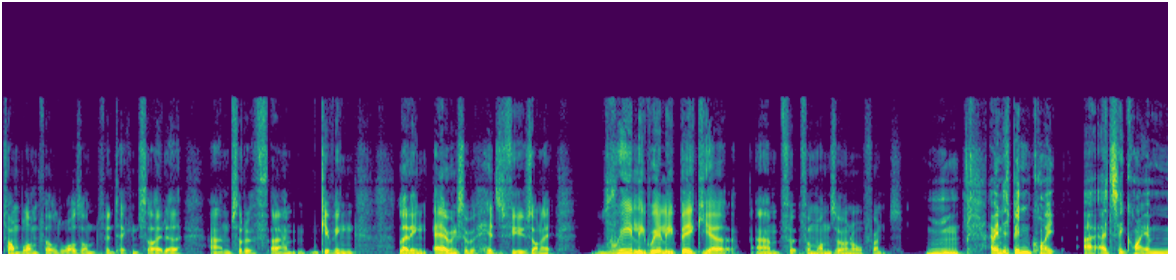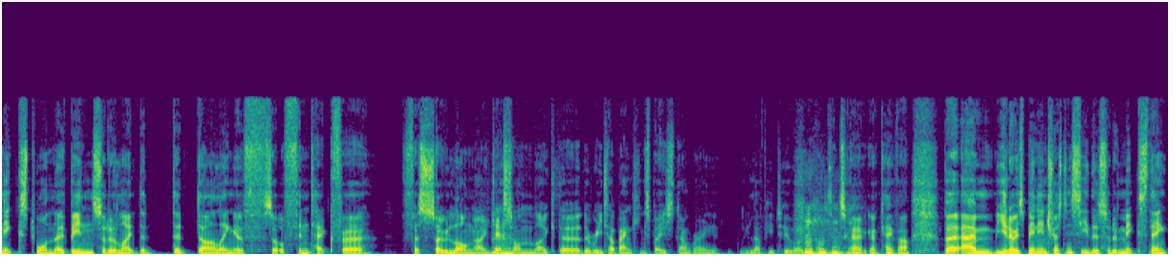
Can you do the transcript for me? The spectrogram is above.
Tom Blomfield was on FinTech Insider, um, sort of um, giving, letting airing some of his views on it. Really, really big year um, for, for Monzo on all fronts. Hmm. I mean, it's been quite, I'd say, quite a mixed one. They've been sort of like the the darling of sort of fintech for for so long, I guess, mm. on like the, the retail banking space. Don't worry, we love you too. okay, okay, Val. But um, you know, it's been interesting to see the sort of mixed thing.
